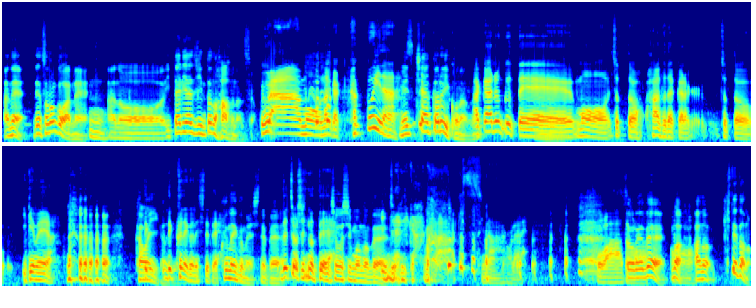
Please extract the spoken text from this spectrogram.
あね。でその子はね、うん。あのーイタリア人とのハーフなんですよ。うわーもうなんかかっこいいな。めっちゃ明るい子なのね明るくて、もうちょっとハーフだからちょっとイケメンや 可愛いからででくねくねしてて。くねくねしてて。で調子に乗って。調子者で injury か。あーきついなこれ。それでまああの来てたの。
